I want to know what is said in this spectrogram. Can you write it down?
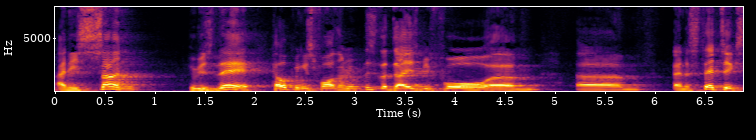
And his son, who is there helping his father, remember, this is the days before um, um, anesthetics.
